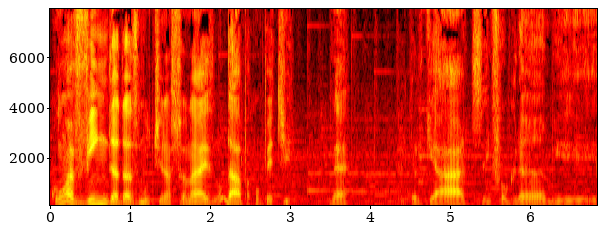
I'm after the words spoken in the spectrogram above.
Com a vinda das multinacionais, não dá para competir, né? Electronic Arts, Infogrames,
